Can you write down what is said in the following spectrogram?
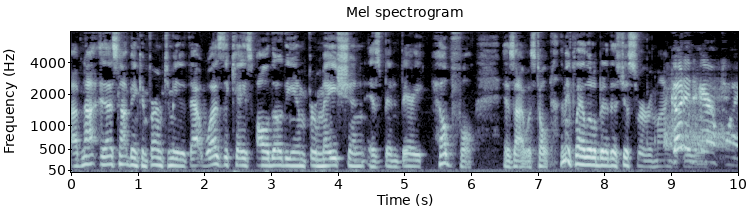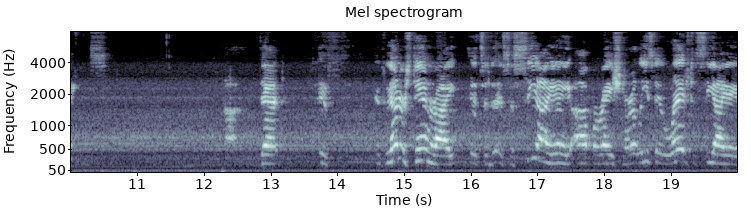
I've not. That's not been confirmed to me that that was the case. Although the information has been very helpful as I was told. Let me play a little bit of this just for a reminder. Gutted airplanes. Uh, that if we understand right, it's a, it's a CIA operation, or at least alleged CIA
